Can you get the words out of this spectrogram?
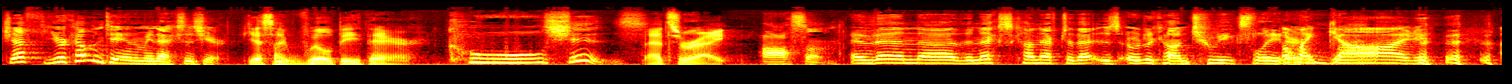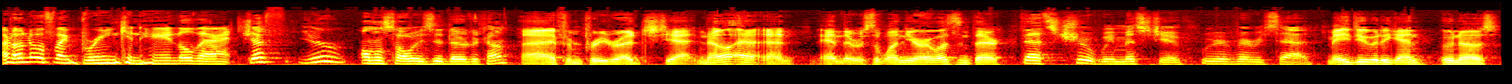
Jeff, you're coming to Anime Next this year. Yes, I will be there. Cool shiz. That's right. Awesome. And then uh, the next con after that is Otakon two weeks later. Oh my god. I don't know if my brain can handle that. Jeff, you're almost always at Otakon. I haven't pre-reg yet. No, and, and, and there was the one year I wasn't there. That's true. We missed you. We were very sad. May do it again. Who knows?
